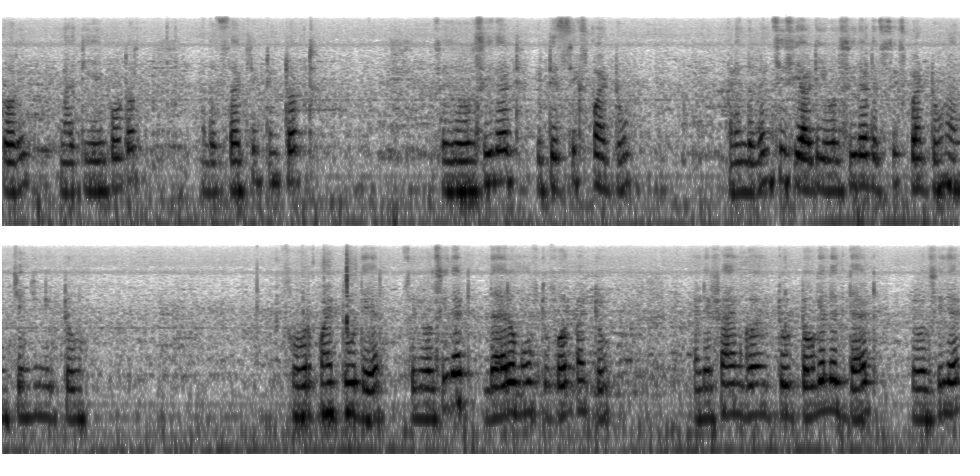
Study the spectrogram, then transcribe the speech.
sorry my TIA portal. And the cyclic interrupt. So you will see that it is 6.2 and in the WinCCRT you will see that it's 6.2 I'm changing it to 4.2 there. So you will see that the arrow moved to 4.2 and if I am going to toggle it that you will see that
